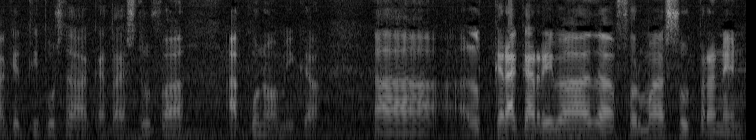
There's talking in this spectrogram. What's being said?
aquest tipus de catàstrofe econòmica. Eh, el crac arriba de forma sorprenent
